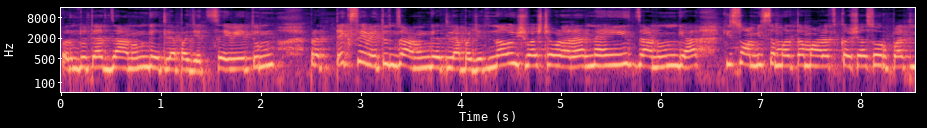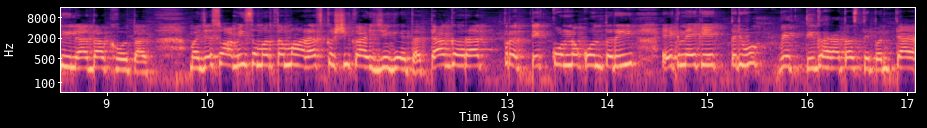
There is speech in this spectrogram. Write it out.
परंतु त्या जाणून घेतल्या पाहिजेत. सेवेतून प्रत्येक सेवेतून जाणून घेतल्या पाहिजेत. न विश्वास ठेवणाऱ्यांनाही जाणून घ्या की स्वामी समर्थ महाराज कशा स्वरूपात लीला दाखवतात. म्हणजे स्वामी समर्थ महाराज कशा काळजी घेतात? त्या घरात प्रत्येक कोण ना कोणतरी एक ना एक एक तरी व्यक्ती घरात असते. पण त्या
